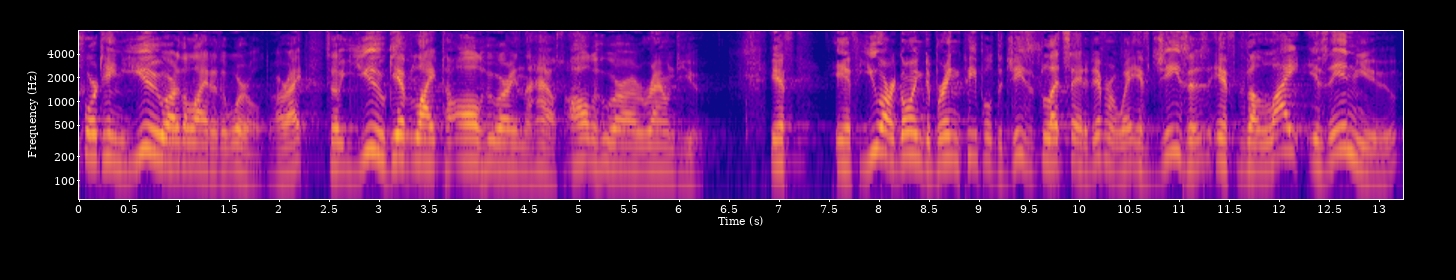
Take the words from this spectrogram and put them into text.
14, you are the light of the world, all right? So you give light to all who are in the house, all who are around you. If, if you are going to bring people to Jesus, let's say it a different way, if Jesus, if the light is in you,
